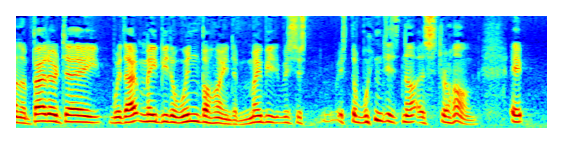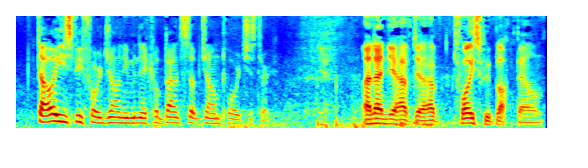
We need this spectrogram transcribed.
on a better day without maybe the wind behind him. Maybe it was just if the wind is not as strong, it dies before Johnny McNicholl bounces up John Porchester. Yeah. And then you have to have twice we blocked down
